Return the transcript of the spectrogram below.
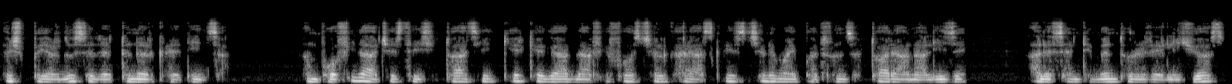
își pierduse de tânăr credința. În pofida acestei situații, Kierkegaard ar fi fost cel care a scris cele mai pătrunzătoare analize ale sentimentului religios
